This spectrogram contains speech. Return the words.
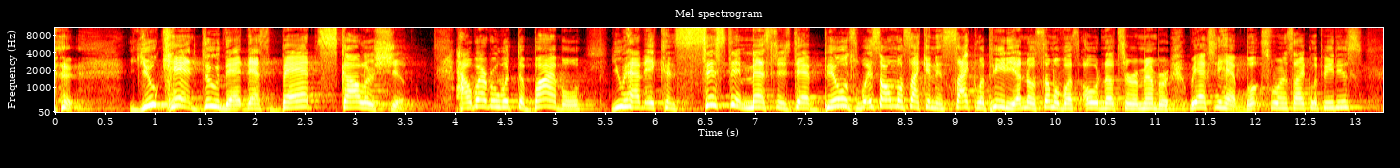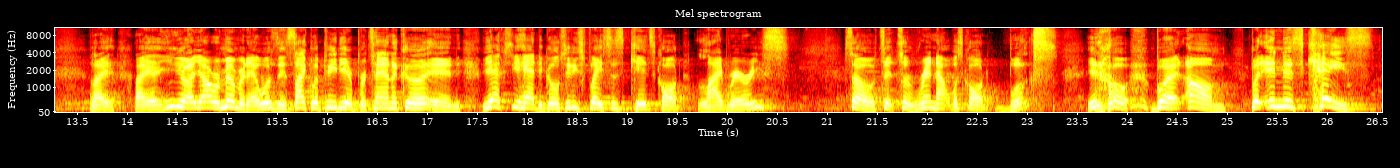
you can't do that. That's bad scholarship. However, with the Bible, you have a consistent message that builds, it's almost like an encyclopedia. I know some of us old enough to remember, we actually had books for encyclopedias. Like, like you know, y'all remember that. It was the Encyclopedia Britannica, and you actually had to go to these places, kids called libraries. So to, to rent out what's called books, you know. But um, but in this case,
